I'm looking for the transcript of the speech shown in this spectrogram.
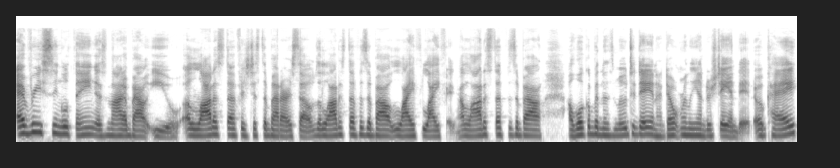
every single thing is not about you. A lot of stuff is just about ourselves. A lot of stuff is about life, lifing. A lot of stuff is about, I woke up in this mood today and I don't really understand it. Okay.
